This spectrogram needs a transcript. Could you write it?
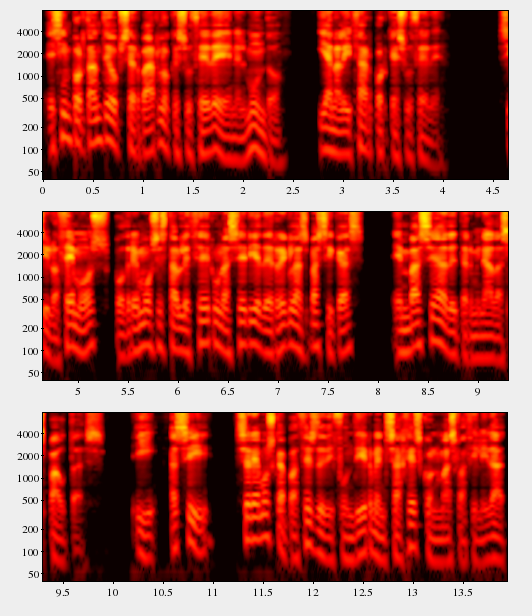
es importante observar lo que sucede en el mundo y analizar por qué sucede. Si lo hacemos, podremos establecer una serie de reglas básicas en base a determinadas pautas, y, así, seremos capaces de difundir mensajes con más facilidad.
